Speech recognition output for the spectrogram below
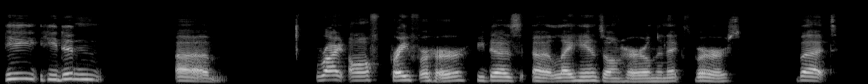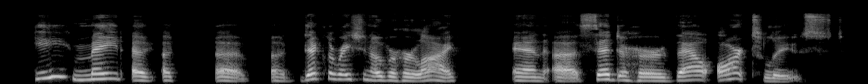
He he didn't uh, right off pray for her. He does uh, lay hands on her on the next verse, but he made a a, a, a declaration over her life and uh, said to her, "Thou art loosed."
